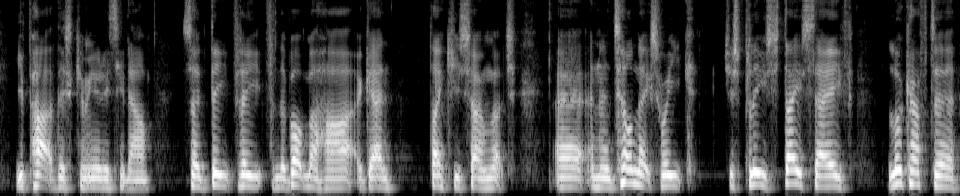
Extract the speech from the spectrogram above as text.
you're part of this community now. So deeply, from the bottom of my heart, again, thank you so much. Uh, and until next week, just please stay safe, look after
